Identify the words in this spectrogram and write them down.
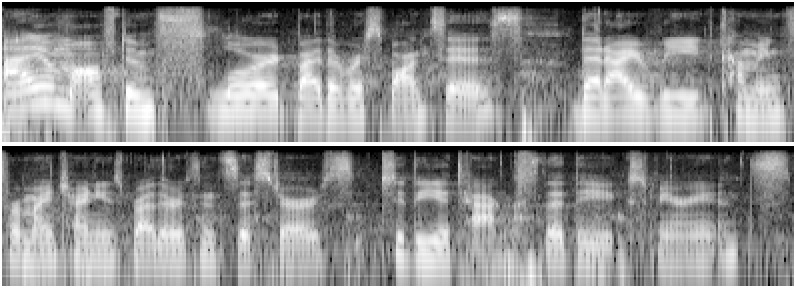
I am often floored by the responses that I read coming from my Chinese brothers and sisters to the attacks that they experience.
